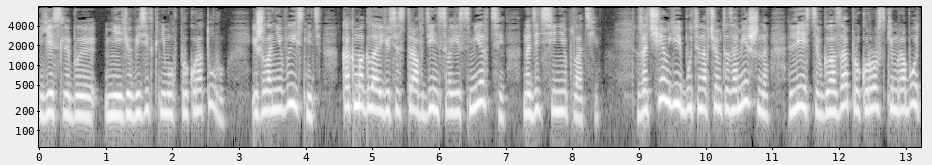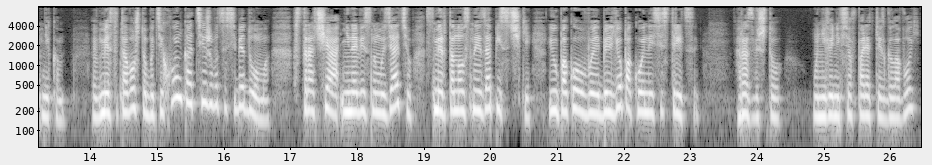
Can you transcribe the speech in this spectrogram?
если бы не ее визит к нему в прокуратуру и желание выяснить, как могла ее сестра в день своей смерти надеть синее платье. Зачем ей, будь она в чем-то замешана, лезть в глаза прокурорским работникам? Вместо того, чтобы тихонько отсиживаться себе дома, строча ненавистному зятю смертоносные записочки и упаковывая белье покойной сестрицы. Разве что у нее не все в порядке с головой.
